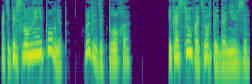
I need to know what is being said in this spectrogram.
а теперь словно и не помнит, выглядит плохо, и костюм потертый да нельзя.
